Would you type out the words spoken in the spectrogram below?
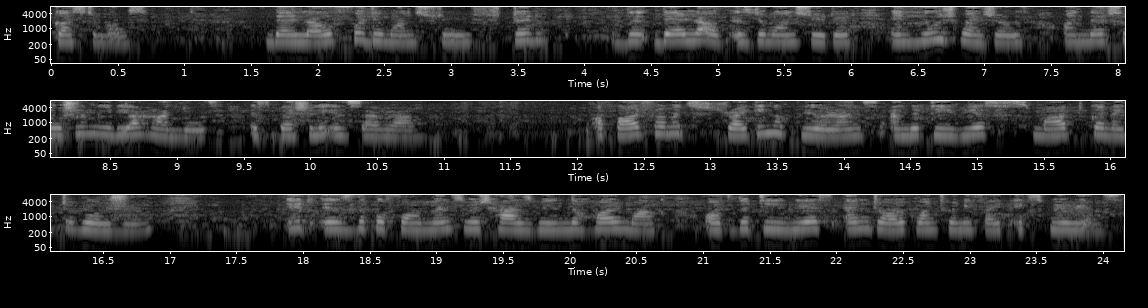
customers. Their love for demonstrated the, their love is demonstrated in huge measures on their social media handles, especially Instagram. Apart from its striking appearance and the TVS Smart Connect version, it is the performance which has been the hallmark of the TVS NTorq 125 experience.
